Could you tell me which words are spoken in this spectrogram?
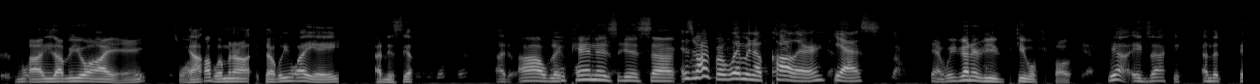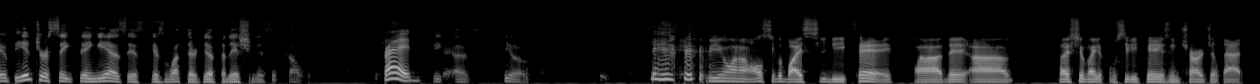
there's more Uh, WIA. as well. yeah, women on WIA, and it's the I don't. Uh, well, Ken is is uh, it's more for women of color yes yeah. We've interviewed people from both. Yeah. Yeah, exactly. And the the interesting thing is is is what their definition is of color, right because you know you want to also go by CDK. Uh, they uh, actually like from CDK is in charge of that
